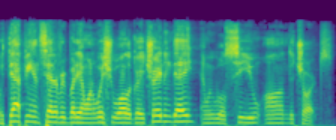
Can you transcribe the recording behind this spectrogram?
With that being said, everybody, I want to wish you all a great trading day, and we will see you on the charts.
